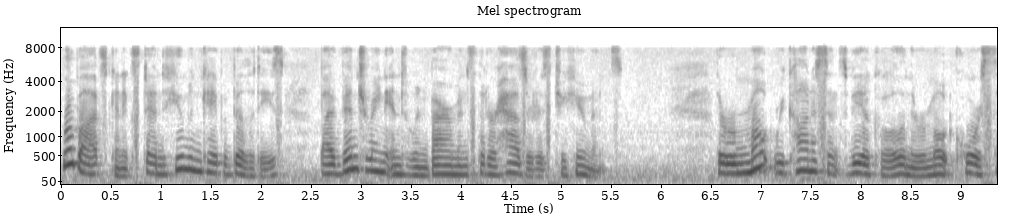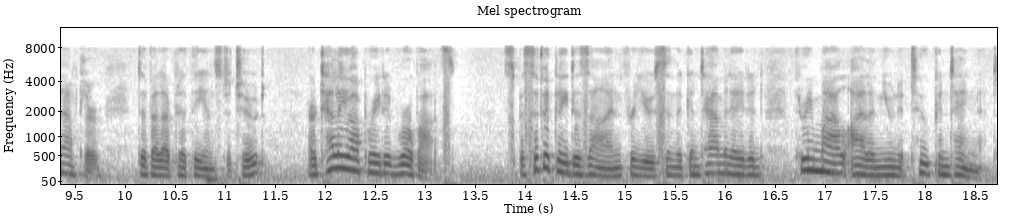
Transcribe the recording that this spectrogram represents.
Robots can extend human capabilities by venturing into environments that are hazardous to humans. The Remote Reconnaissance Vehicle and the Remote Core Sampler, developed at the Institute, are teleoperated robots, specifically designed for use in the contaminated Three Mile Island Unit 2 containment.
